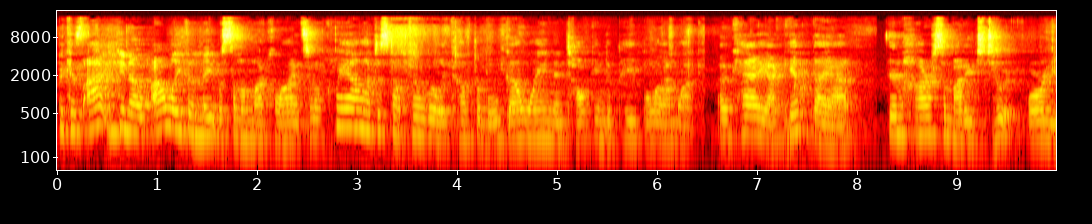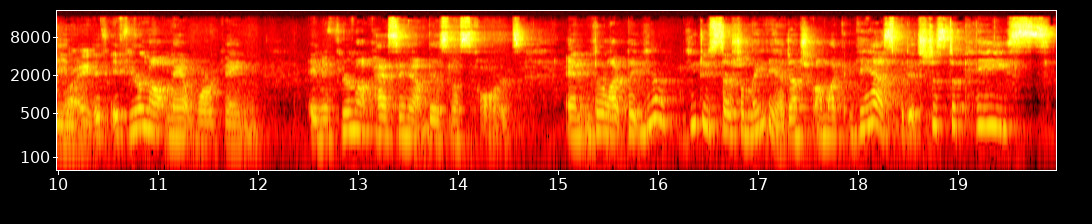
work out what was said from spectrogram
because I, you know, I'll even meet with some of my clients. They're like, "Well, I just don't feel really comfortable going and talking to people," and I'm like, "Okay, I get that. Then hire somebody to do it for you. Right. If, if you're not networking, and if you're not passing out business cards." And they're like, but you're you do social media, don't you? I'm like, yes, but it's just a piece.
